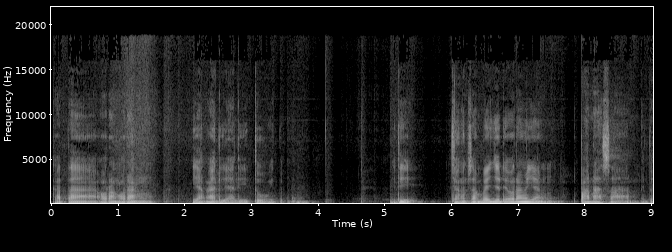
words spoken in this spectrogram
kata orang-orang yang ahli-ahli itu gitu. Jadi jangan sampai jadi orang yang panasan gitu.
